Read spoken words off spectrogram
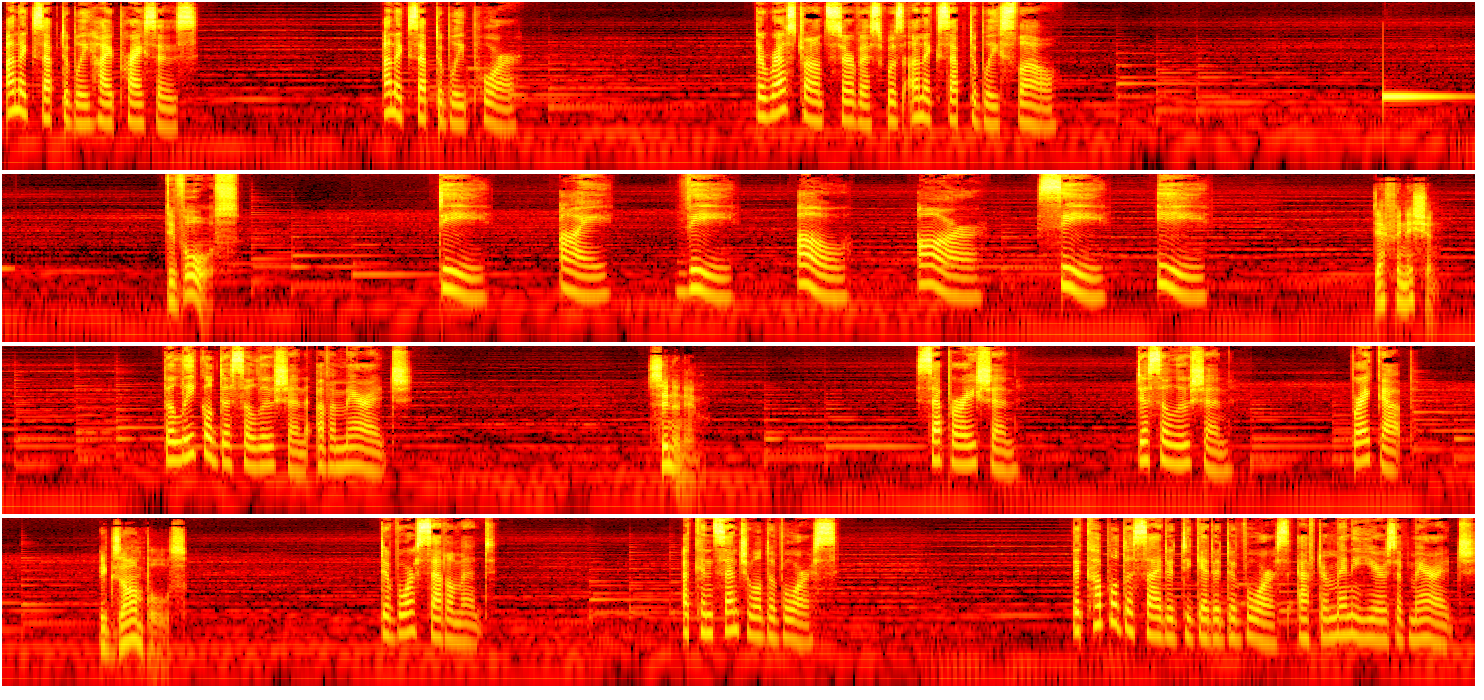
Unacceptably high prices. Unacceptably poor. The restaurant's service was unacceptably slow. Divorce D I V O R C E Definition The legal dissolution of a marriage. Synonym Separation, Dissolution, Breakup. Examples Divorce settlement, A consensual divorce. The couple decided to get a divorce after many years of marriage.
